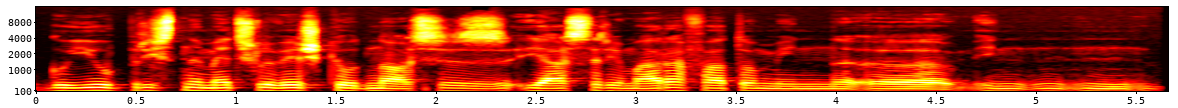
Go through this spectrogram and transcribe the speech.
gojil pristne medčloveške odnose z Jasarjem Arafatom uh, in, in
